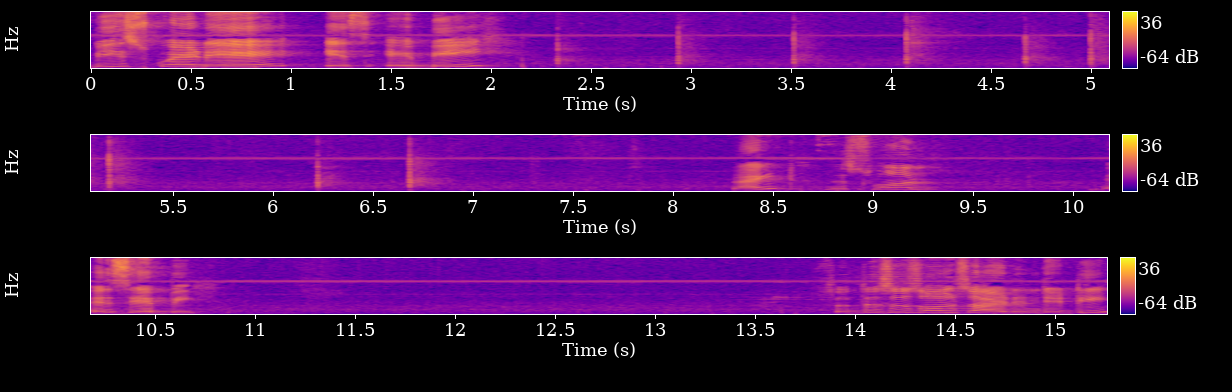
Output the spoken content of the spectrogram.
B squared A is AB, right, this one is AB. So, this is also identity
